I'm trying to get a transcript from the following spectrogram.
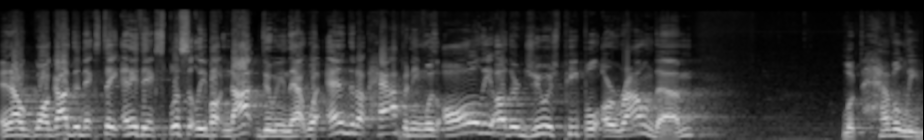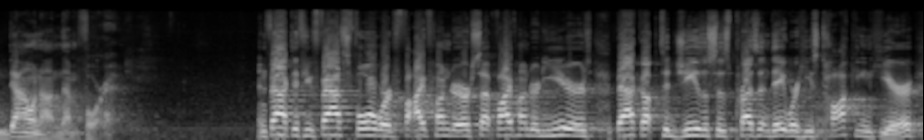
And now, while God didn't state anything explicitly about not doing that, what ended up happening was all the other Jewish people around them looked heavily down on them for it. In fact, if you fast forward 500 or 500 years back up to Jesus' present day where he's talking here,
